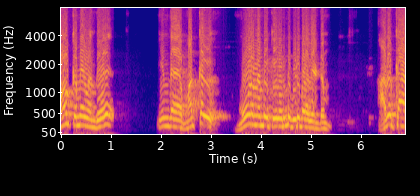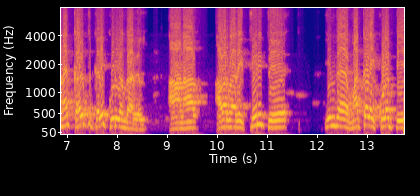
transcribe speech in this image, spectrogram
நோக்கமே வந்து இந்த மக்கள் மூட நம்பிக்கையிலிருந்து விடுபட வேண்டும். அதற்கான கருத்துக்களை கூறி வந்தார்கள். ஆனால் அவர்கள் அதை திரித்து இந்த மக்களை குழப்பி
